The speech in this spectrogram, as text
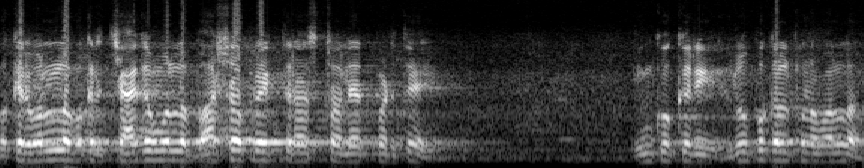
ఒకరి వల్ల ఒకరి త్యాగం వల్ల భాషా ప్రయుక్త రాష్ట్రాలు ఏర్పడితే ఇంకొకరి రూపకల్పన వల్ల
